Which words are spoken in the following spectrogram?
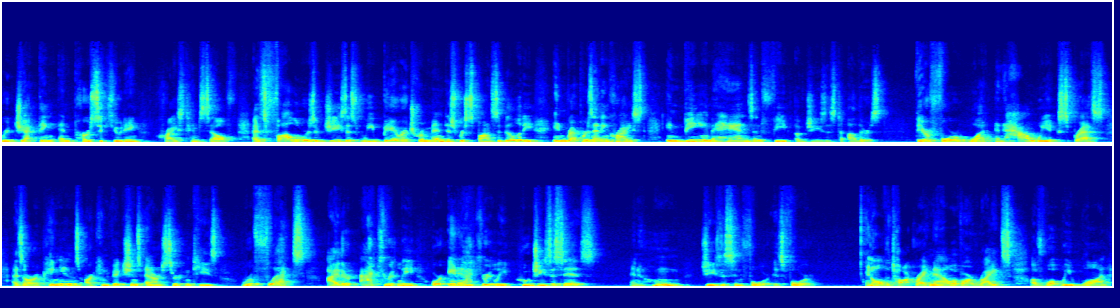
rejecting, and persecuting Christ Himself. As followers of Jesus, we bear a tremendous responsibility in representing Christ, in being the hands and feet of Jesus to others. Therefore, what and how we express as our opinions, our convictions, and our certainties reflects either accurately or inaccurately who Jesus is and whom Jesus is for. And all the talk right now of our rights, of what we want,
